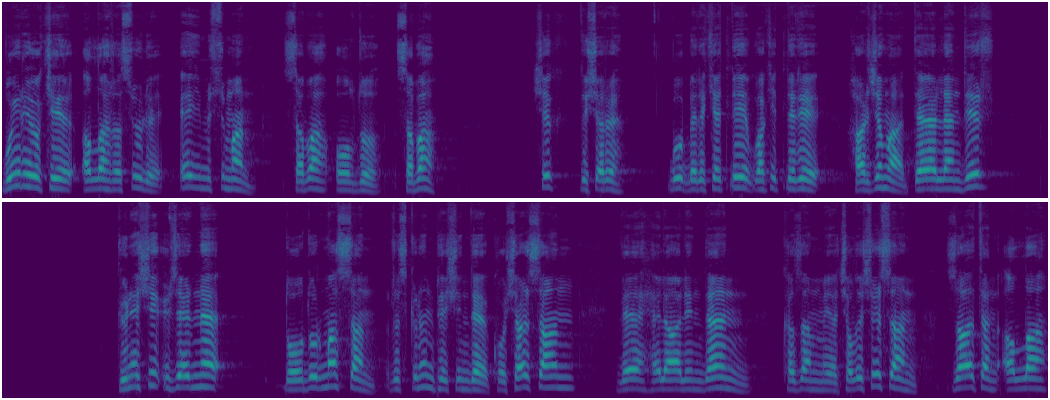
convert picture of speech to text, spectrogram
buyuruyor ki Allah Resulü, ey Müslüman sabah oldu, sabah çık dışarı, bu bereketli vakitleri harcama, değerlendir. Güneşi üzerine doğdurmazsan, rızkının peşinde koşarsan ve helalinden kazanmaya çalışırsan zaten Allah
